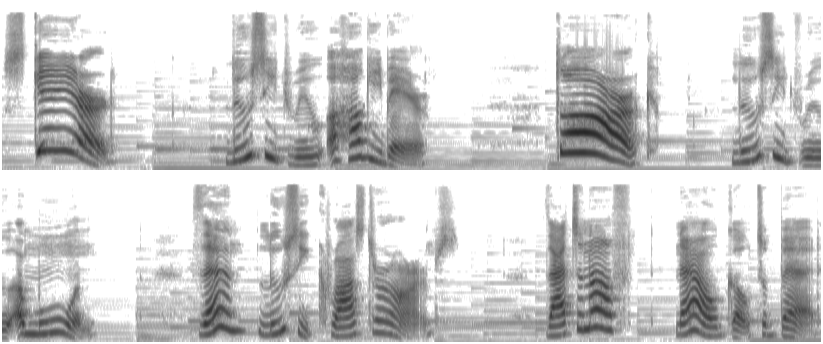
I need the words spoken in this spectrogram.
Scared, Lucy drew a huggy bear. Dark, Lucy drew a moon. Then Lucy crossed her arms. That's enough, now go to bed.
